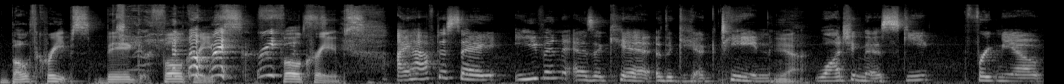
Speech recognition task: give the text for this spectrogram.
Both creeps, big full creeps, creeps. full creeps. I have to say, even as a kid, the kid, teen, Yeah. watching this, Skeet freaked me out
